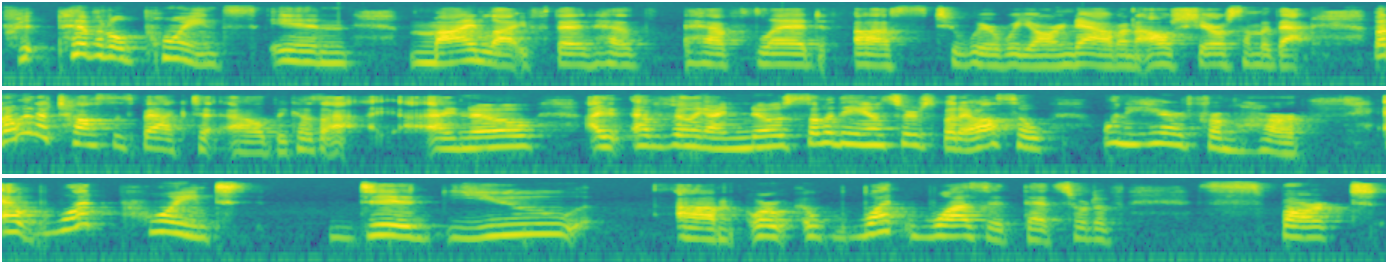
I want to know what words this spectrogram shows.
p- pivotal points in my life that have have led us to where we are now and I'll share some of that. But I'm going to toss this back to Elle because I I know I have a feeling I know some of the answers but I also want to hear it from her. At what point did you um, or what was it that sort of sparked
